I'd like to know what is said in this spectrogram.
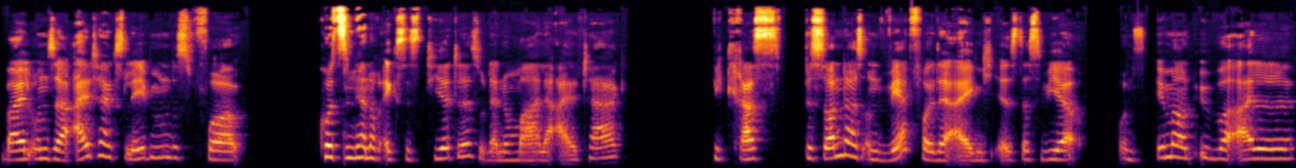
Weil unser Alltagsleben, das vor kurzem ja noch existierte, so der normale Alltag, wie krass besonders und wertvoll der eigentlich ist, dass wir uns immer und überall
